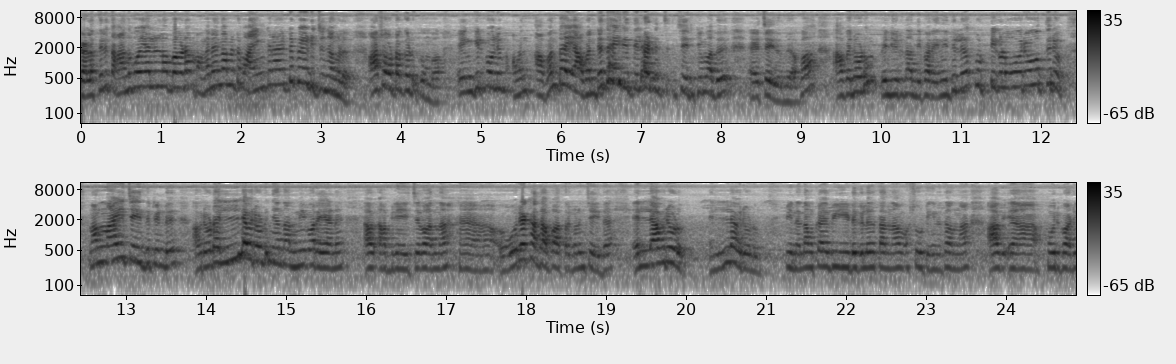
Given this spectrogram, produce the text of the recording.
വെള്ളത്തിൽ താന്നു പോയാലുള്ള അപകടം അങ്ങനെ പറഞ്ഞിട്ട് ഭയങ്കരമായിട്ട് പേടിച്ചു ഞങ്ങൾ ആ ഷോട്ടൊക്കെ എടുക്കുമ്പോൾ എങ്കിൽ പോലും അവൻ അവൻ അവന്റെ ധൈര്യത്തിലാണ് ശരിക്കും അത് ചെയ്തത്. അപ്പോൾ അവനോടും വലിയൊരു നന്ദി പറയുന്നു. ഇതിൽ കുട്ടികൾ ഓരോരുത്തരും നന്നായി ചെയ്തിട്ടുണ്ട്. അവരോട് എല്ലാവരോടും ഞാൻ നന്ദി പറയാണ്. അഭിനയിച്ച് വന്ന ഓരോ കഥാപാത്രങ്ങളും ചെയ്ത എല്ലാവരോടും എല്ലാവരോടും. പിന്നെ നമുക്ക് വീടുകൾ തന്ന ഷൂട്ടിങ്ങിന് തന്ന ആ ഒരുപാട്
